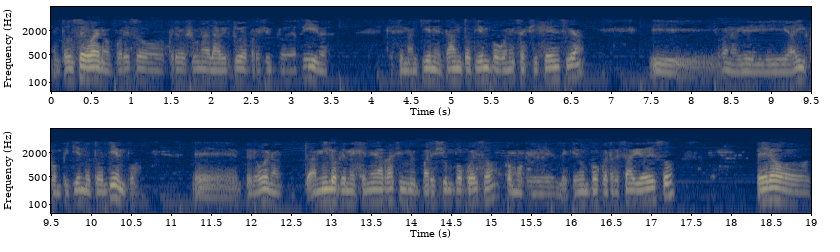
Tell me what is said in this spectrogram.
Entonces, bueno, por eso creo yo una de las virtudes, por ejemplo, de River, que se mantiene tanto tiempo con esa exigencia y bueno, y, ahí compitiendo todo el tiempo. Eh, pero bueno, a mí lo que me genera Racing me pareció un poco eso, como que le quedó un poco el resabio de eso, pero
